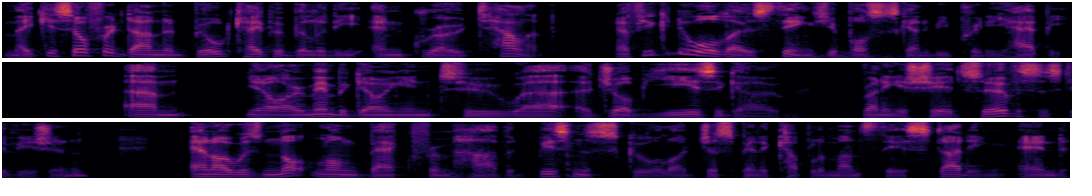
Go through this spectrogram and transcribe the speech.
make yourself redundant, build capability, and grow talent. Now, if you can do all those things, your boss is going to be pretty happy. Um, you know, I remember going into uh, a job years ago running a shared services division, and I was not long back from Harvard Business School. I'd just spent a couple of months there studying, and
